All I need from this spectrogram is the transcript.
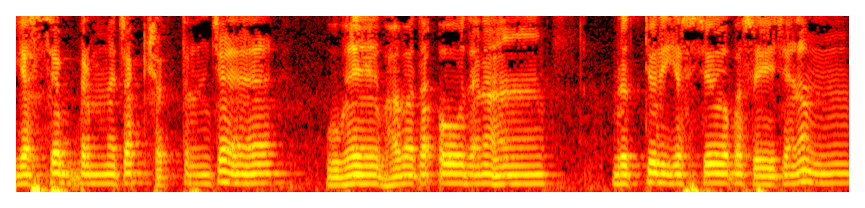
यस्य ब्रह्मचक्षत्रम् च उभे भवत ओदनः। मृत्युर्यस्योपसेचनम्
